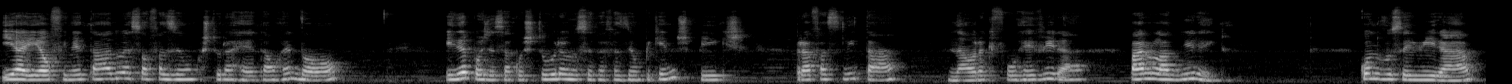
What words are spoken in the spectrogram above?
E aí, alfinetado, é só fazer uma costura reta ao redor. E depois dessa costura, você vai fazer um pequenos piques para facilitar na hora que for revirar para o lado direito. Quando você virar,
